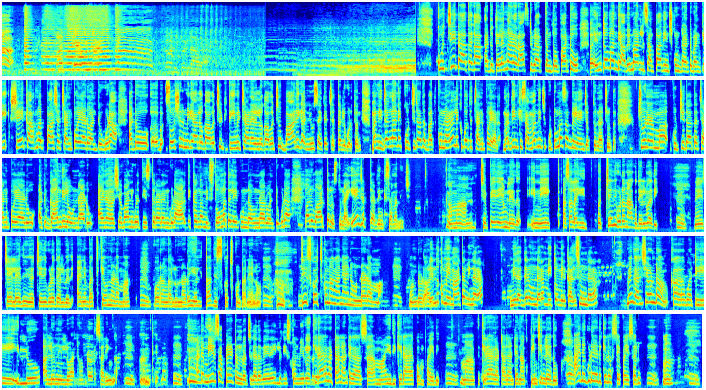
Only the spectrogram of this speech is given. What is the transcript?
కుర్చీ తాతగా అటు తెలంగాణ రాష్ట్ర వ్యాప్తంతో పాటు ఎంతో మంది అభిమానులు సంపాదించుకుంటున్నటువంటి షేక్ అహ్మద్ పాషా చనిపోయాడు అంటూ కూడా అటు సోషల్ మీడియాలో కావచ్చు టీవీ ఛానల్లో కావచ్చు భారీగా న్యూస్ అయితే చక్కర్లు కొడుతుంది. మరి నిజంగానే కుర్చీ తాత బతుకున్నాడా లేకపోతే చనిపోయాడా? మరి దీనికి సంబంధించి కుటుంబ సభ్యులు ఏం చెప్తున్నారు చూద్దాం. చూడమ్మా కుర్చీ తాత చనిపోయాడు అటు గాంధీలో ఉన్నాడు ఆయన శవాన్ని కూడా తీసుకురావడానికి కూడా ఆర్థికంగా మీరు స్తోమత లేకుండా ఉన్నారు అంటూ కూడా పలు వార్తలు వస్తున్నాయి. ఏం చెప్తారు దీనికి సంబంధించి? అమ్మా చెప్పేది ఏం లేదు. నీ అసలు వచ్చేది కూడా నాకు తెలియదు నేను చేయలేదు వచ్చేది కూడా తెలియదు ఆయన బతికే ఉన్నాడమ్మా. ఓరంగల్ ఉన్నాడు వెళ్తా తీసుకొచ్చుకుంటా నేను. తీసుకొచ్చుకున్నా కానీ ఆయన ఉండాడమ్మా. ఉండడు. ఎందుకు మీ మాట వినరా? మీ దగ్గర ఉండరా? మీతో మీరు కలిసి ఉండరా? మేము కలిసి ఉంటాం. కాబట్టి ఇల్లు అల్లుని ఇల్లు అని ఉండడు సరిగ్గా. అంతే. అంటే మీరు సపరేట్ ఉండొచ్చు కదా వేరే ఇల్లు తీసుకొని మీరు కిరాయి కట్టాలంటే కాదు సార్ అమ్మా ఇది కిరాయి కొంప ఇది. మాకు కిరాయి కట్టాలంటే నాకు పింఛన్ లేదు. ఆయన కూడా ఏడుకెళ్ళి వస్తాయి పైసలు.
